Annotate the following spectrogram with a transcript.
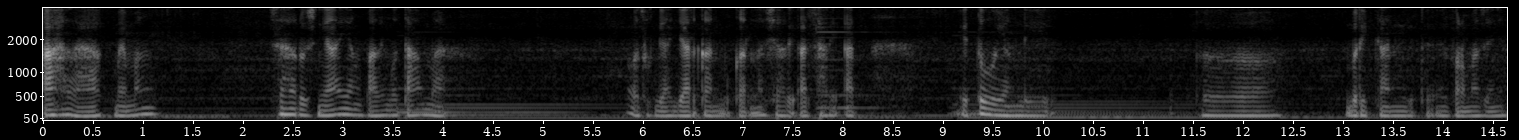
ahlak memang seharusnya yang paling utama untuk diajarkan bukanlah syariat-syariat itu yang diberikan uh, gitu informasinya.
